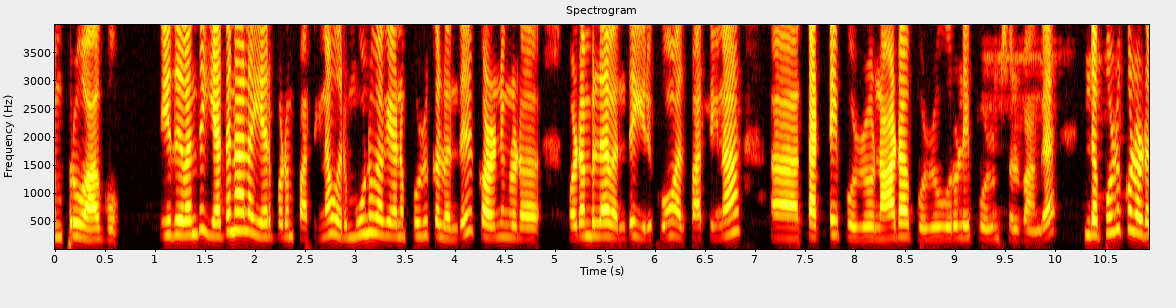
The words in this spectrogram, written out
இம்ப்ரூவ் ஆகும். இது வந்து எதனால ஏற்படும் பார்த்தீங்கன்னா ஒரு மூணு வகையான புழுக்கள் வந்து குழந்தைங்களோட உடம்புல வந்து இருக்கும். அது பார்த்தீங்கன்னா தட்டை புழு நாடா புழு உருளை புழுன்னு சொல்லுவாங்க. இந்த புழுக்களோட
